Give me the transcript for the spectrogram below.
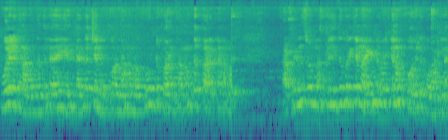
கோயிலுக்கு நான் வந்ததில் என் தங்கச்சி எனக்கு நான் உன்னை கூப்பிட்டு போகிறேன் வந்து பாருக்க நம்ம அப்படின்னு சொன்னாங்க இது வரைக்கும் நான் இன்ன வரைக்கும் நான் கோயிலுக்கு வரல.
